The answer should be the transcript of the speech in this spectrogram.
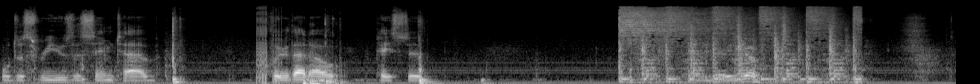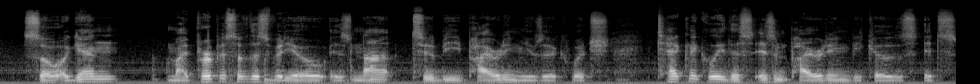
We'll just reuse the same tab, clear that out, paste it, and there you go. So again, my purpose of this video is not to be pirating music, which technically this isn't pirating because it's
